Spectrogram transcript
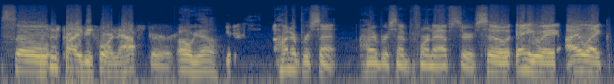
So this is probably before Napster. Oh yeah. hundred percent, hundred percent before Napster. So anyway, I like w-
